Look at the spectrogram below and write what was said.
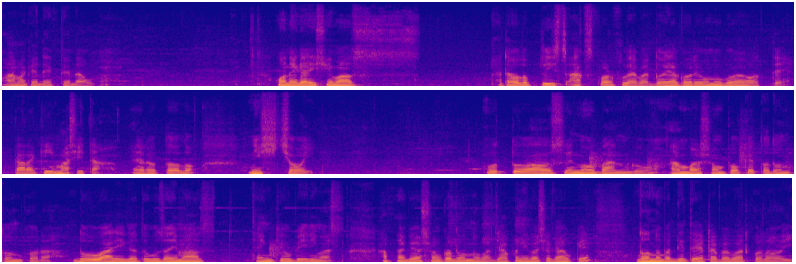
আমাকে দেখতে দাও। অনেক আইসিমাস এটা হলো প্লিজ আক্স ফর ফ্লেভার দয়া করে অনুগ্রহ অর্থে কারা কি মাসিতা এর অর্থ হলো নিশ্চয়। উত্তর আওসে নো বানগো নাম্বার সম্পর্কে তদন্তন করা। দো আরিগাত গুজাই মাস থ্যাংক ইউ ভেরি মাচ আপনাকে অসংখ্য ধন্যবাদ। জাপানি ভাষায় কাউকে ধন্যবাদ দিতে এটা ব্যবহার করা হয়।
